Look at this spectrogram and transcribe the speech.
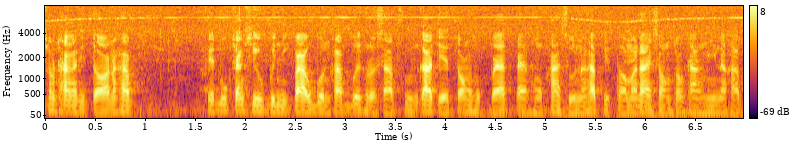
ช่องทางการติดต่อนะครับ Facebook ช่างคิวปืนยิงปลาอุบลครับเบอร์โทรศัพท์ 0 9 7 2 6 8 8 6 5 0 นะครับ ติดต่อมาได้ 2 ช่องทางนี้นะครับ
